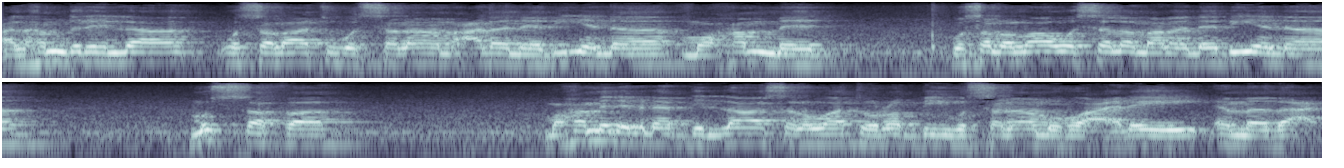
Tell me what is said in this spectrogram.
الحمد لله والصلاة والسلام على نبينا محمد وصلى الله وسلم على نبينا مصطفى محمد بن عبد الله صلوات ربي وسلامه عليه أما بعد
